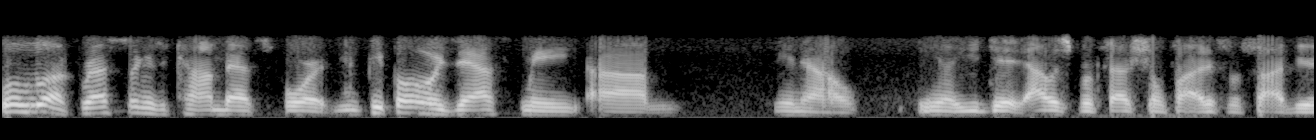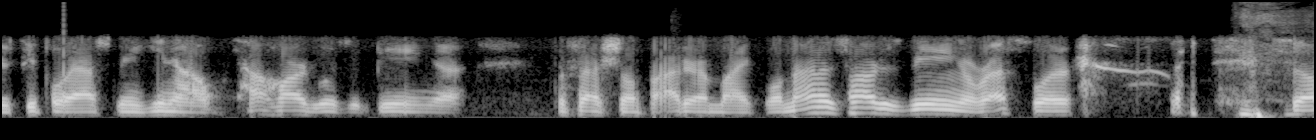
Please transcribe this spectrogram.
Well, look, wrestling is a combat sport, and people always ask me, um, you know, you know, you did. I was a professional fighter for five years. People ask me, you know, how hard was it being a professional fighter? I'm like, well, not as hard as being a wrestler. so,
